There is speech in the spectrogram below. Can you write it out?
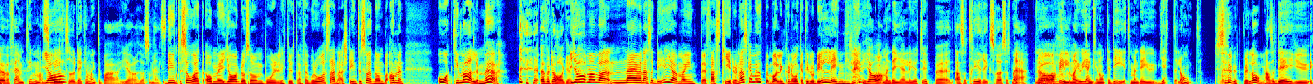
ju över fem timmars Ja. biltur, det kan man inte bara göra hur som helst. Det är ju inte så att om jag då som bor lite utanför Borås annars, det är inte så att någon bara, ja men åk till Malmö. över dagen. Ja, man bara, nej men alltså det gör man ju inte, fast Kiruna ska man uppenbarligen kunna åka till och det är längre. Ja, men det gäller ju typ eh, alltså Treriksröset med. Nu Ja. vill man ju egentligen åka dit, men det är ju jättelångt. Superlångt. Alltså det är ju,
